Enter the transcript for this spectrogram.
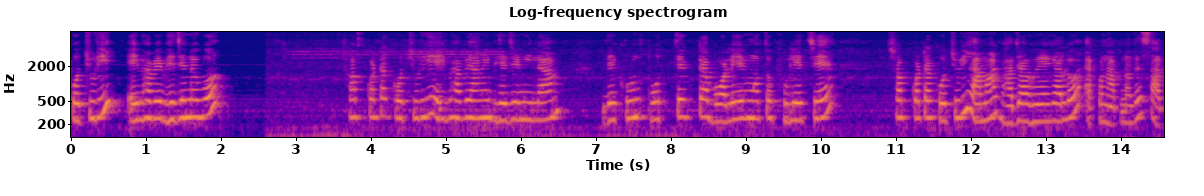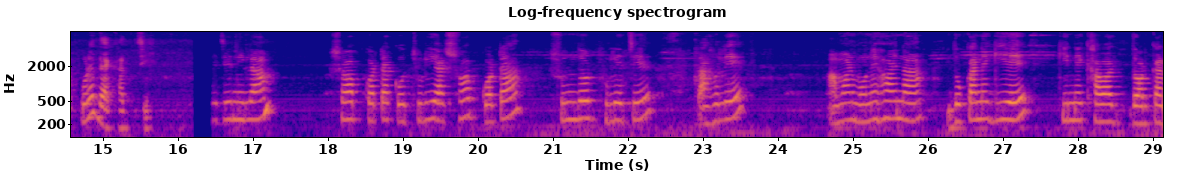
কচুরি এইভাবে ভেজে নেব। সব কটা কচুরি এইভাবে আমি ভেজে নিলাম। দেখুন, প্রত্যেকটা বলের মতো ফুলেছে। সব কটা কচুরি আমার ভাজা হয়ে গেল। এখন আপনাদের সার্ভ করে দেখাচ্ছি। ভেজে নিলাম। সব কটা কচুরি আর সব কটা সুন্দর ফুলেছে, তাহলে আমার মনে হয় না দোকানে গিয়ে কিনে খাওয়ার দরকার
